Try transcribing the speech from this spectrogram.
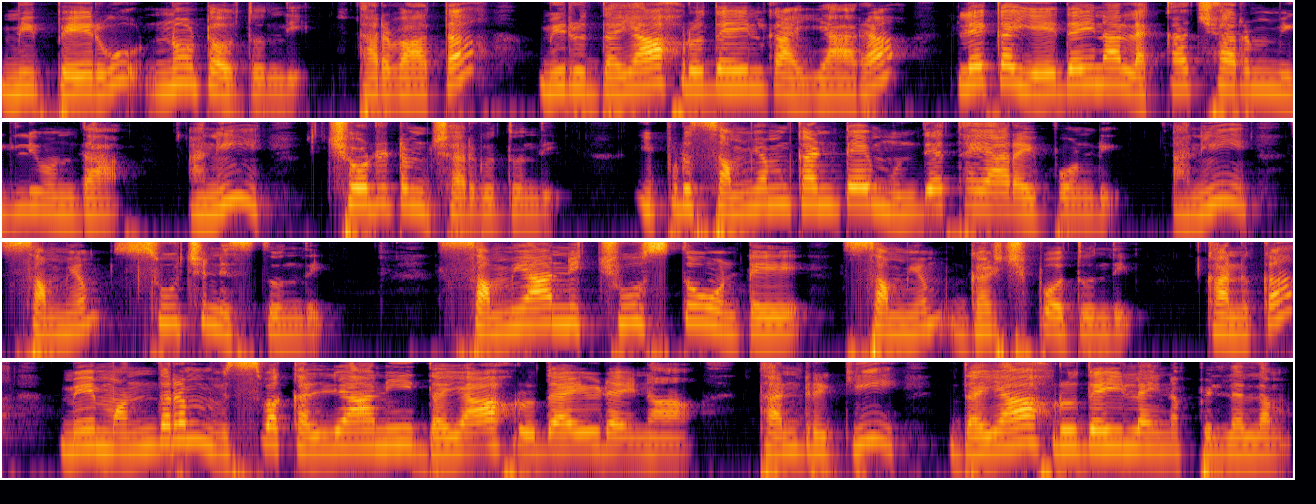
మీ పేరు నోట్ అవుతుంది తర్వాత మీరు దయాహృదయులుగా అయ్యారా? లేక ఏదైనా లెక్కాచారం మిగిలి ఉందా అని చూడటం జరుగుతుంది. ఇప్పుడు సమయం కంటే ముందే తయారైపోండి అని సమయం సూచనిస్తుంది. సమయాన్ని చూస్తూ ఉంటే సమయం గడిచిపోతుంది. కనుక మేమందరం విశ్వ కళ్యాణి దయాహృదయుడైన తండ్రికి దయాహృదయులైన పిల్లలం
